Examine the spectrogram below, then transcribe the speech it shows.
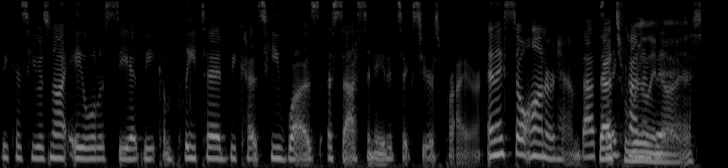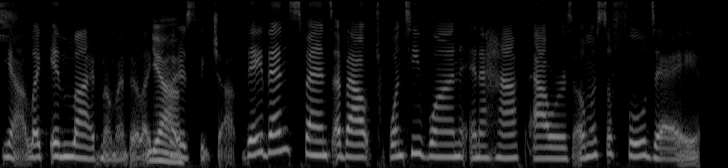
because he was not able to see it be completed because he was assassinated six years prior. And they still honored him. That's, That's like kind really nice. Yeah, like in live moment, they're like, Yeah. put his speech up. They then spent about 21 and a half hours, almost a full day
